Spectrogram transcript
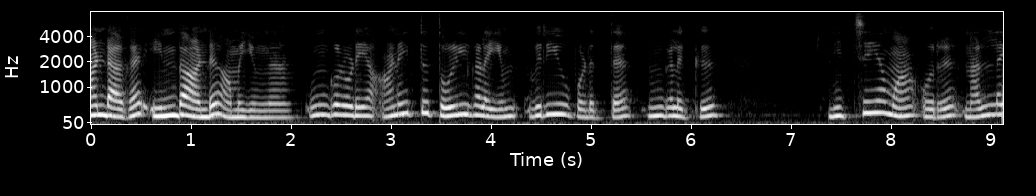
ஆண்டாக இந்த ஆண்டு அமையுங்க. உங்களுடைய அனைத்து தொழில்களையும் விரிவுபடுத்த உங்களுக்கு நிச்சயமாக ஒரு நல்ல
